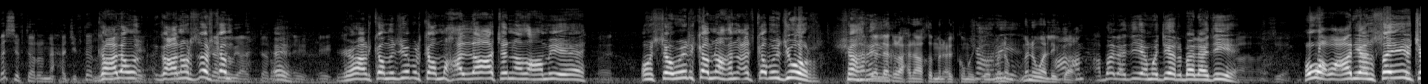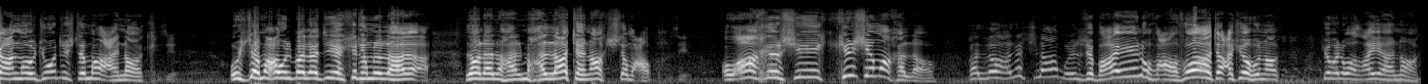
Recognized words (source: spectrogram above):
بس افتر لنا حجي افتر قالوا إيه. قالوا وياي. إيه. إيه. قال لكم نجيب لكم محلات نظامية ونسوي لكم ناخذ عندكم اجور. شهرية. قال لك راح ناخذ من عندكم اجور. منو شهرية. منو اللي قال؟ آه، بلدية مدير بلدية. آه، زين. هو وعلي نصيف كان موجود اجتماع هناك. زين. واجتمعوا البلدية كلهم ذولا المحلات هناك اجتمعوا. زين. وآخر شيء كل شيء ما خلوه خلوها للكلاب وللزباين وعافوها تعال شوف هناك. شوف الوضعية هناك.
